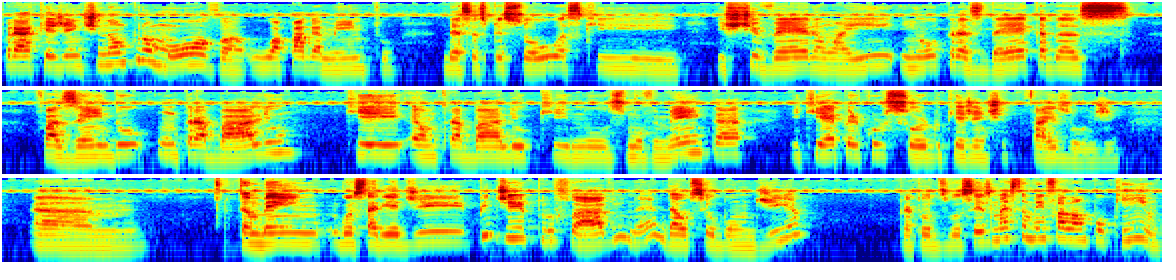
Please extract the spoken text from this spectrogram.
para que a gente não promova o apagamento dessas pessoas que estiveram aí em outras décadas fazendo um trabalho que é um trabalho que nos movimenta e que é precursor do que a gente faz hoje. Um, também gostaria de pedir para o Flávio, né, dar o seu bom dia para todos vocês, mas também falar um pouquinho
